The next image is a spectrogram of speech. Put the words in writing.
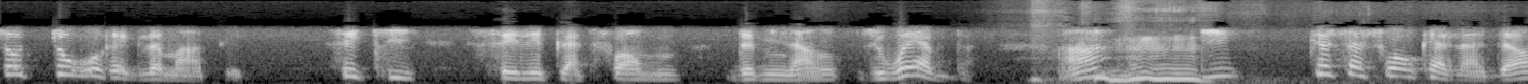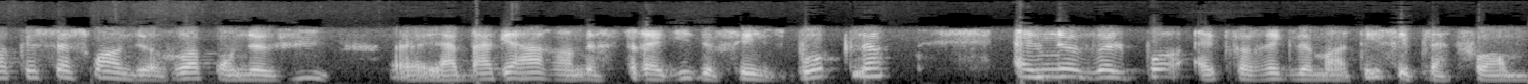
s'auto-réglementer. C'est qui? C'est les plateformes dominantes du web. Hein? Qui, que ce soit au Canada, que ce soit en Europe, on a vu euh, la bagarre en Australie de Facebook, là. Elles ne veulent pas être réglementées, ces plateformes.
